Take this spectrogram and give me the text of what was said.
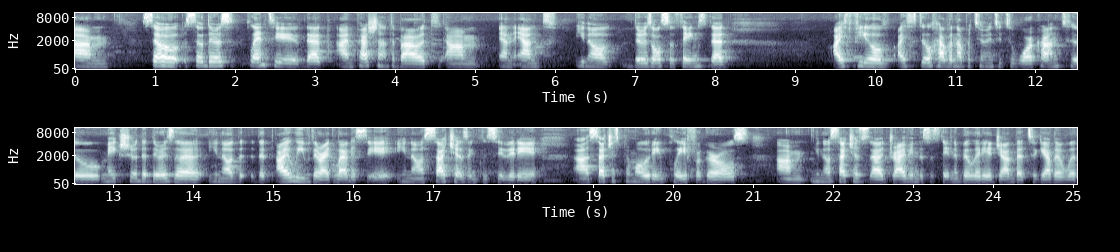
Um, so, so there's plenty that I'm passionate about, um, and and you know, there's also things that I feel I still have an opportunity to work on to make sure that there is a, you know, th- that I leave the right legacy, you know, such as inclusivity, uh, such as promoting play for girls, um, you know, such as uh, driving the sustainability agenda together with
